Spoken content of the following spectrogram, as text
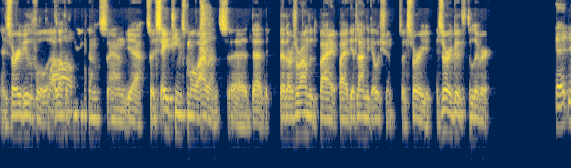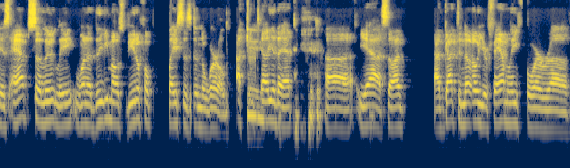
It's very beautiful. Wow. A lot of mountains, and yeah, so it's 18 small islands uh, that that are surrounded by by the Atlantic Ocean. So it's very it's very good to live here. It is absolutely one of the most beautiful places in the world. I can mm. tell you that. uh, yeah, so I've I've got to know your family for uh,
